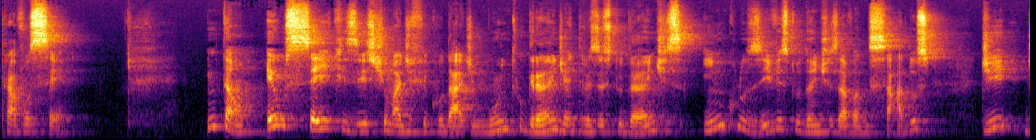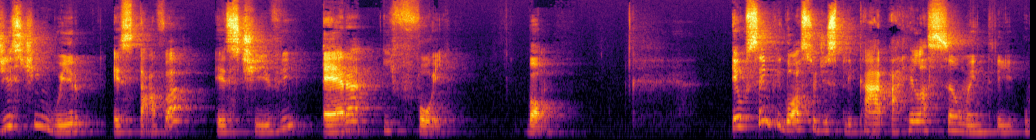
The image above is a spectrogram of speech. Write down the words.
para você. Então, eu sei que existe uma dificuldade muito grande entre os estudantes, inclusive estudantes avançados, de distinguir estava, estive, era e foi. Bom, eu sempre gosto de explicar a relação entre o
